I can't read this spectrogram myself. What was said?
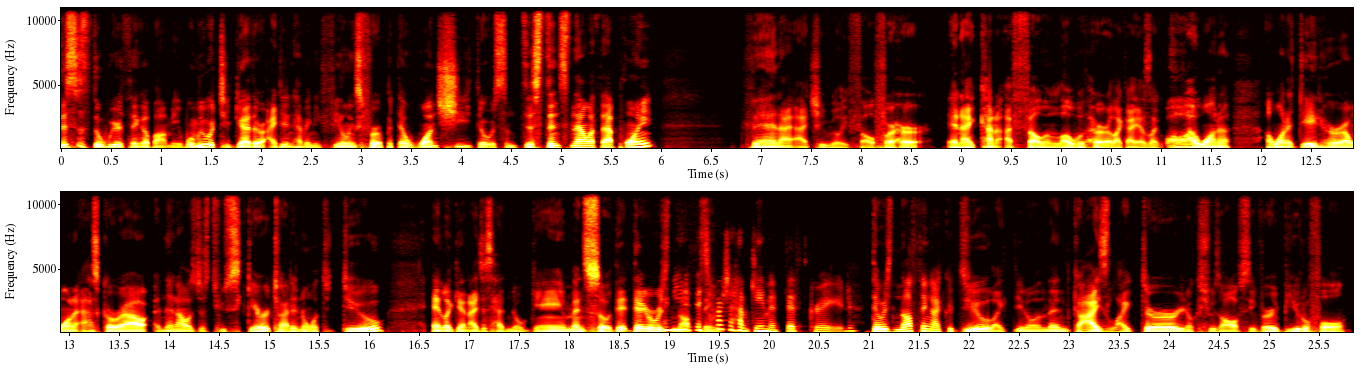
this is the weird thing about me. When we were together, I didn't have any feelings for her. But then once she there was some distance now at that point, then I actually really fell for her. And I kind of I fell in love with her. Like I was like, oh, I wanna I wanna date her. I wanna ask her out. And then I was just too scared to. I didn't know what to do. And again, I just had no game. And so there, there was I mean, it's hard to have game in fifth grade. There was nothing I could do. Like you know, and then guys liked her. You know, 'cause she was obviously very beautiful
